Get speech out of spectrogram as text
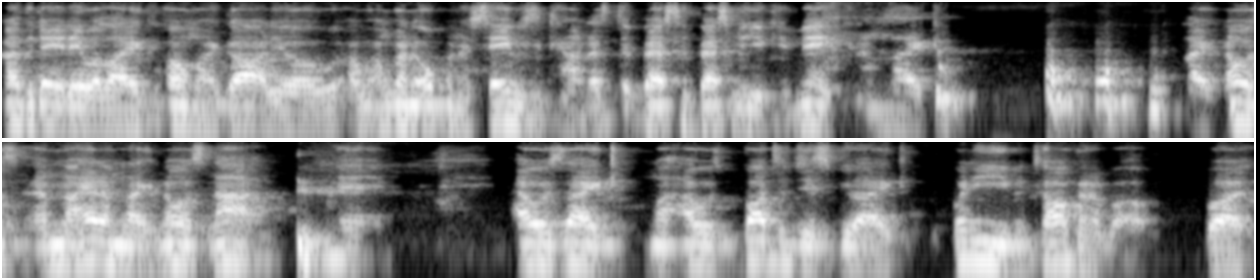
the other day they were like, "Oh my God, yo, I'm going to open a savings account. That's the best investment you can make." And I'm like, like no, it's, in my head I'm like, no, it's not. And I was like, I was about to just be like, "What are you even talking about?" But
